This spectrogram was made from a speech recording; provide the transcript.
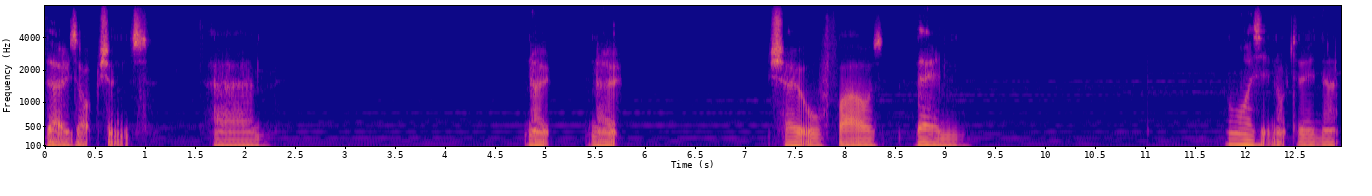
those options. Um, no, no. Show all files, then. Why is it not doing that?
